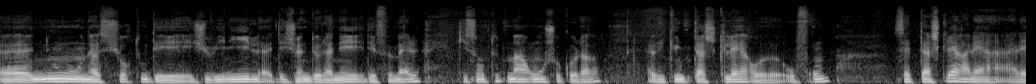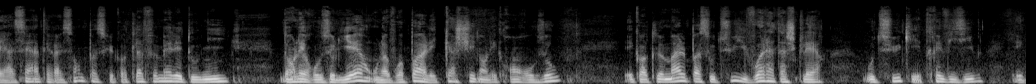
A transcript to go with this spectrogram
Euh, nous, on a surtout des juvéniles, des jeunes de l'année et des femelles qui sont toutes marron chocolat avec une tache claire euh, au front. Cette tache claire, elle est, elle est assez intéressante parce que quand la femelle est au nid dans les roselières, on la voit pas, elle est cachée dans les grands roseaux. Et quand le mâle passe au-dessus, il voit la tache claire. Au-dessus qui est très visible. Et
